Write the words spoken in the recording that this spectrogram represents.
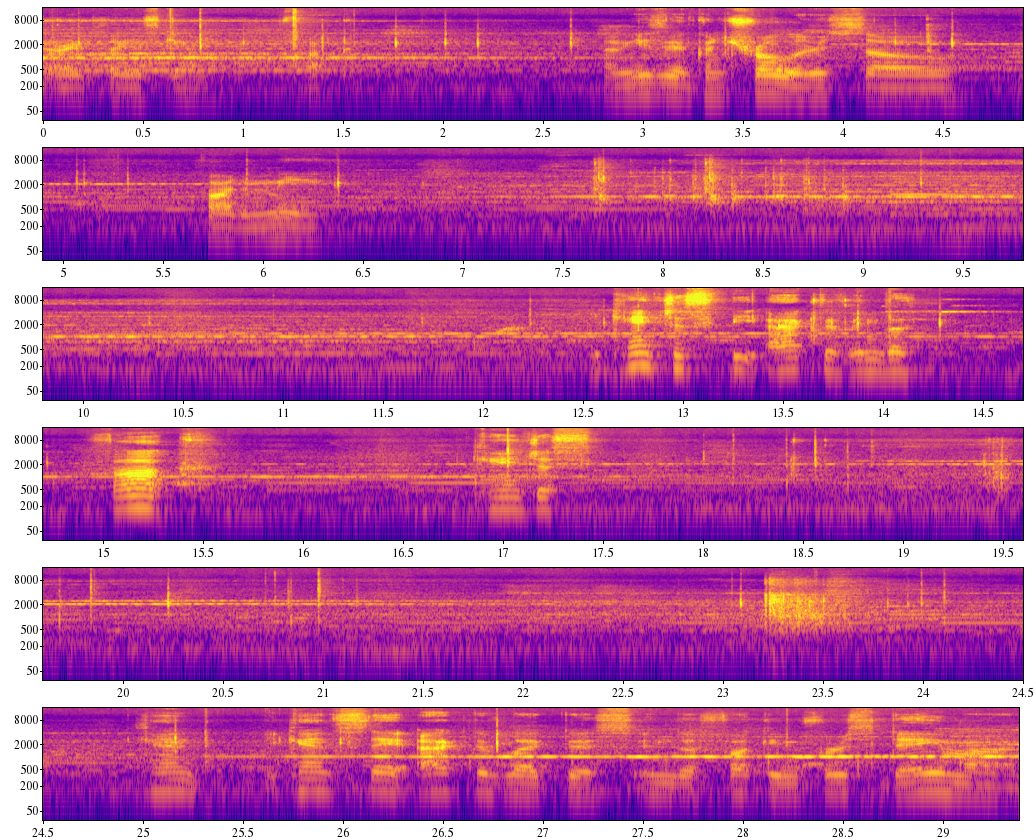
Alright, play this game. Fuck. I'm using a controller, so pardon me. You can't just be active in the Fuck. You can't just... can't... Stay active like this in the fucking first day, man.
